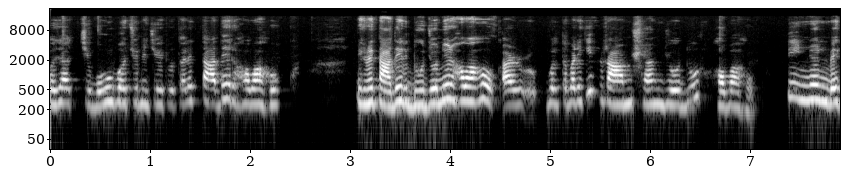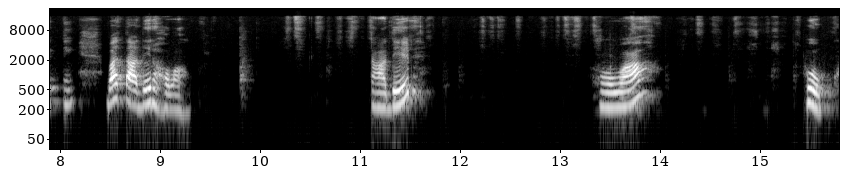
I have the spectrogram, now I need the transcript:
বোঝাচ্ছে, বহু বচনে যেহেতু তাহলে তাদের হওয়া হোক। এখানে তাদের দুজনের হওয়া হোক, আর বলতে পারি কি? রাম, শ্যাম, যদুর হওয়া হোক, তিনজন ব্যক্তি বা তাদের হওয়া হোক। তাদের হওয়া হোক।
